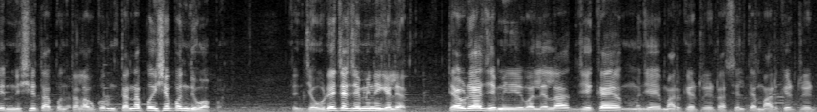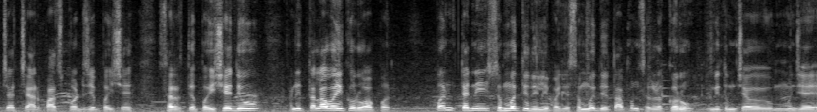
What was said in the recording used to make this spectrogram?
ते निश्चित आपण तलाव करून त्यांना पैसे पण देऊ आपण. ते जेवढ्याच्या जमिनी गेल्यात तेवढ्या जमिनीवाल्याला जे काय म्हणजे मार्केट रेट असेल त्या मार्केट रेटच्या चार पाच पट जे पैसे सर ते पैसे देऊ आणि तलावही करू आपण. पण त्यांनी संमती दिली पाहिजे. संमती देता आपण सगळं करू. मी तुमच्या म्हणजे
